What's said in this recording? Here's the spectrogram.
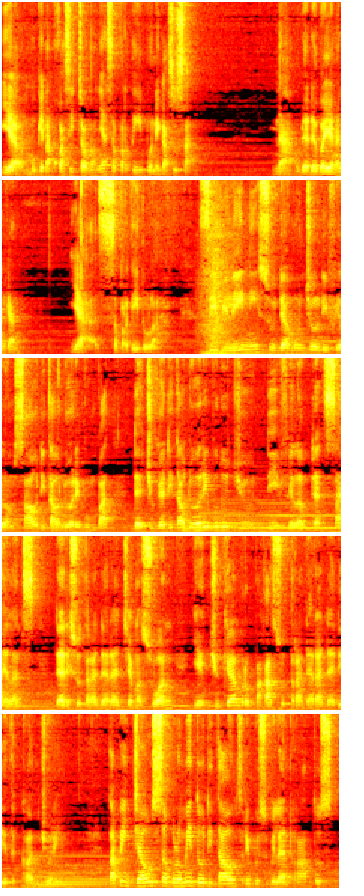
ya mungkin aku kasih contohnya seperti boneka Susan. Nah, udah ada bayangan kan? Ya, seperti itulah. Si Billy ini sudah muncul di film Saw di tahun 2004 dan juga di tahun 2007 di film Dead Silence dari sutradara James Wan yang juga merupakan sutradara dari The Conjuring. Tapi jauh sebelum itu di tahun 1978,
